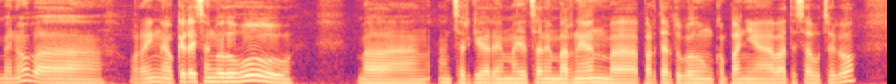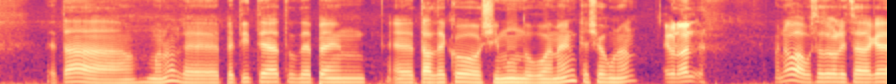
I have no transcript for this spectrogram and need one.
Beno, ba, orain aukera izango dugu ba, antzerkiaren maietzaren barnean ba, parte hartuko duen konpainia bat ezagutzeko eta, bueno, le petiteat depen e, taldeko simun dugu hemen, kaixo egunon? Egunon. Beno, ba, gustatuko litzateke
